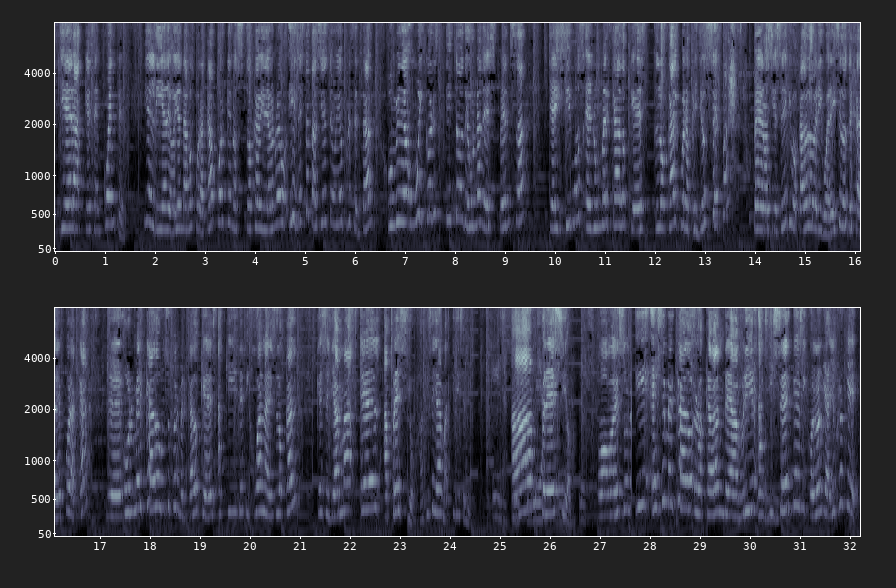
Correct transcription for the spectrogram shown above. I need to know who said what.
Speaker 1: quiera que se encuentren. Y el día de hoy andamos por acá porque nos toca video nuevo. Y en esta ocasión te voy a presentar un video muy cortito de una despensa que hicimos en un mercado que es local. Bueno, que yo sepa, pero si estoy equivocado lo averiguaré y se los dejaré por acá. Eh, un mercado, un supermercado que es aquí de Tijuana, es local, que se llama El Aprecio. Aquí se llama, aquí dice, a precio. O es una... Y ese mercado lo acaban de abrir aquí cerca de mi colonia. Yo creo que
